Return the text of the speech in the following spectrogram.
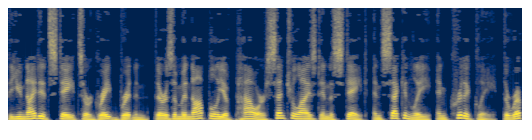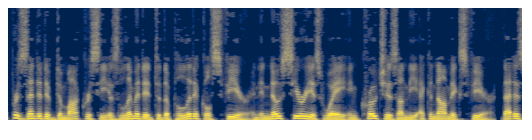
the United States or Great Britain, there is a monopoly of power centralized in the state, and secondly, and critically, the representative democracy is limited to the political sphere and in no serious way encroaches on the economic sphere, that is,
